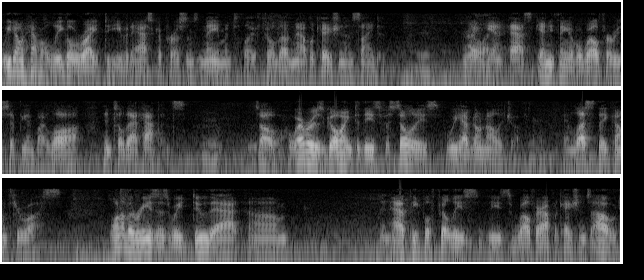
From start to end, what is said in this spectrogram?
We don't have a legal right to even ask a person's name until they've filled out an application and signed it. Hmm. I Really? can't ask anything of a welfare recipient by law until that happens. Hmm. So whoever is going to these facilities, we have no knowledge of, unless they come through us. One of the reasons we do that, um, and have people fill these, these welfare applications out,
